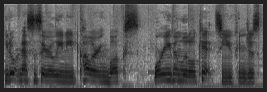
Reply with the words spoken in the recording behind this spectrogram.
You don't necessarily need coloring books or even little kits. You can just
